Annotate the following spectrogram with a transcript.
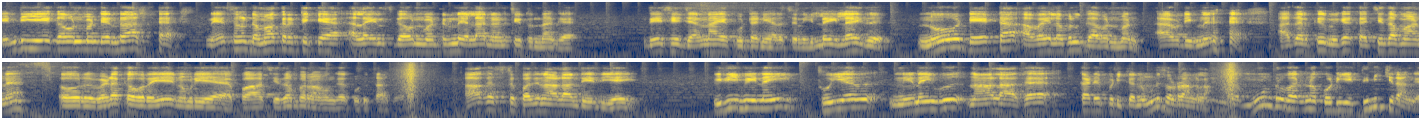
NDA government என்றால் நேஷனல் டெமோக்ராட்டிக் அலையன்ஸ் கவர்மெண்ட்னு எல்லாம் நினச்சிக்கிட்டு இருந்தாங்க. தேசிய ஜனநாயக கூட்டணி அரசுன்னு. இல்லை இல்லை இது நோ டேட்டா அவைலபிள் கவர்மெண்ட் அப்படின்னு அதற்கு மிக கச்சிதமான ஒரு விளக்க உரையை நம்முடைய பா. சிதம்பரம் அவங்க கொடுத்தாங்க. ஆகஸ்ட் பதினாலாம் தேதியை பிரிவினை துயர் நினைவு நாளாக கடைபிடிக்கணும்னு சொல்றாங்களாம். இந்த மூன்று வருண கொடியை திணிக்கிறாங்க.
